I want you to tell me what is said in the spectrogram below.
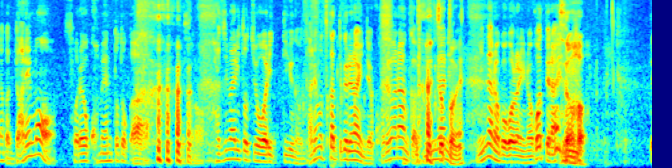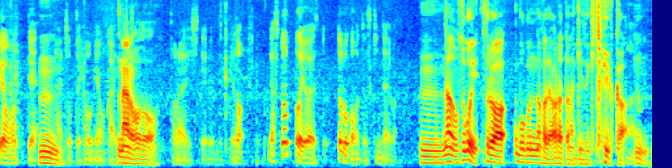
なんか誰もそれをコメントとか でその始まり途中終わりっていうのを誰も使ってくれないんでこれはなんかみんなに、ね。みんなの心に残ってないぞ、うん。って思って、うん。はいちょっと表現を書いてなるほど。トライしてるんですけど。でストップが弱いと僕は思ってます近代は。うん。なのすごいそれは僕の中で新たな気づきというか、はい。うん。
